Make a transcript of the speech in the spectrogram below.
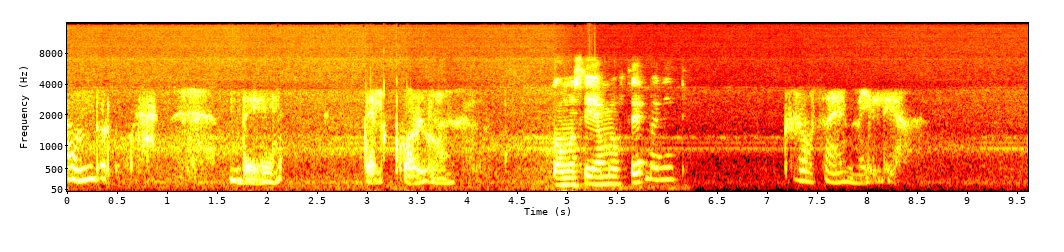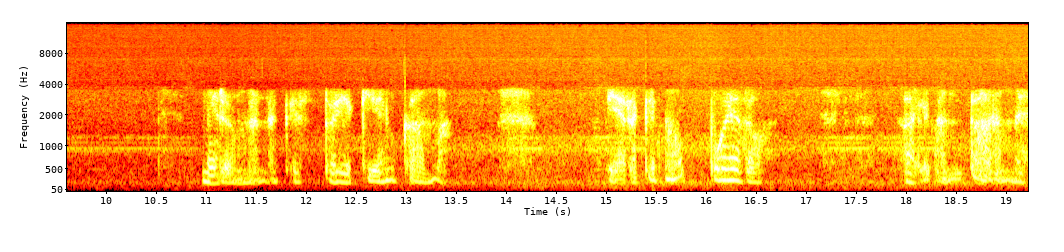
un dolor de, del colon. ¿Cómo se llama usted, hermanita? Rosa Emilia. Mira, hermana, que estoy aquí en cama. Viera que no puedo a levantarme.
